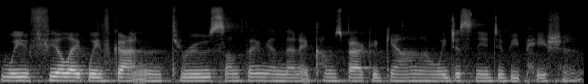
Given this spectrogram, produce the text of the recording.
we feel like we've gotten through something and then it comes back again, and we just need to be patient.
